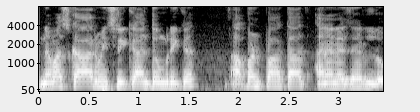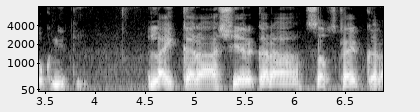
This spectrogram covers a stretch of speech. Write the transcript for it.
नमस्कार मी श्रीकांत उमरीकर. आपण पाहतात अनालायझर लोकनीती. लाईक करा शेअर करा सबस्क्राईब करा.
